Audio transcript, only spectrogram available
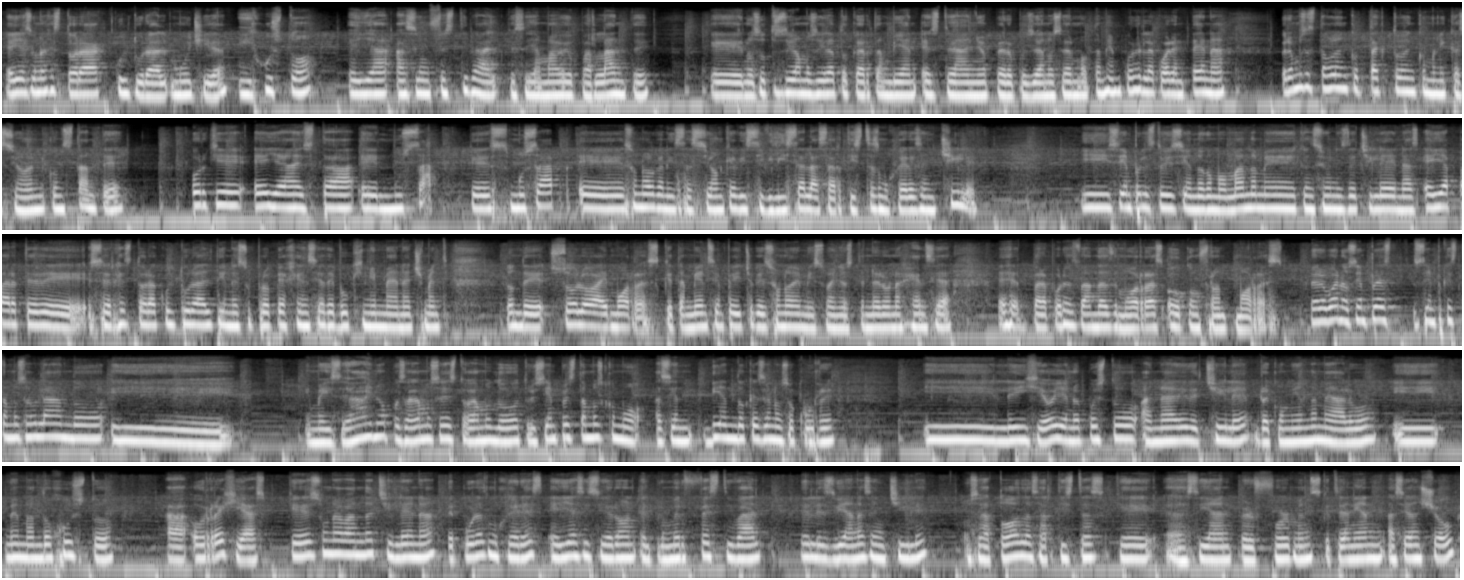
Ella es una gestora cultural muy chida y justo ella hace un festival que se llama Bioparlante que nosotros íbamos a ir a tocar también este año, pero pues ya no se armó también por la cuarentena. Pero hemos estado en contacto, en comunicación constante, porque ella está en MUSAP, que es MUSAP, eh, es una organización que visibiliza a las artistas mujeres en Chile. Y siempre le estoy diciendo como, mándame canciones de chilenas. Ella, aparte de ser gestora cultural, tiene su propia agencia de booking y management donde solo hay morras, que también siempre he dicho que es uno de mis sueños tener una agencia eh, para puras bandas de morras o confront morras. Pero bueno, siempre, siempre que estamos hablando y, y me dice, ay no, pues hagamos esto, hagamos lo otro, y siempre estamos como haciendo, viendo qué se nos ocurre. Y le dije, oye, no he puesto a nadie de Chile, recomiéndame algo. Y me mandó justo a Orregias, que es una banda chilena de puras mujeres. Ellas hicieron el primer festival de lesbianas en Chile. O sea, todas las artistas que hacían performance, que tenían, hacían show,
